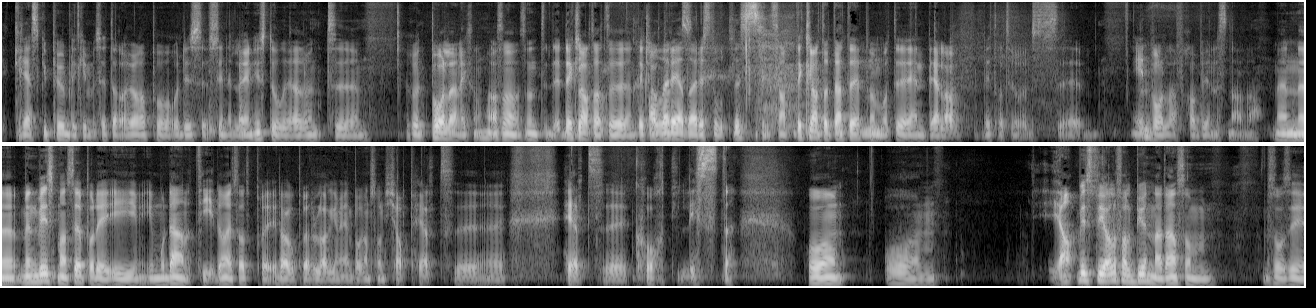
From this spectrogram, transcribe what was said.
det greske publikummet sitter og hører på Odysseus sine løgnhistorier rundt, eh, rundt bålet. Liksom. Altså, det, det er klart at, det er klart Allerede at, Aristoteles. sant? Det er klart at dette er på en måte en del av litteraturens innvoller fra begynnelsen av. Da. Men, eh, men hvis man ser på det i, i moderne tid, og jeg satt i dag og prøvde å lage meg bare en sånn kjapp, helt, eh, helt eh, kort liste. Og, og ja, hvis vi i alle fall begynner der som så å si,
